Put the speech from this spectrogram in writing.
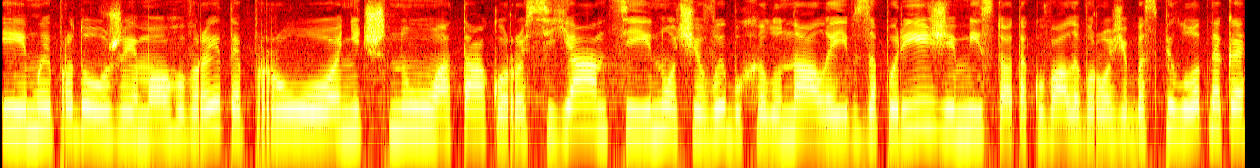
І ми продовжуємо говорити про нічну атаку росіян. Цієї ночі вибухи лунали і в Запоріжжі. Місто атакували ворожі безпілотники.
